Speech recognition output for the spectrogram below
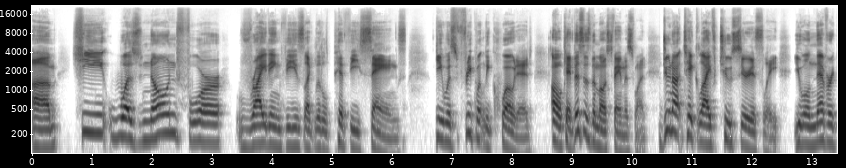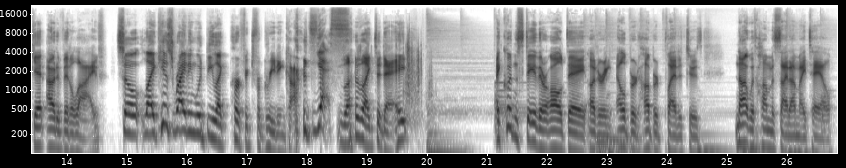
Um, he was known for writing these like little pithy sayings. He was frequently quoted. Oh, okay, this is the most famous one. Do not take life too seriously. You will never get out of it alive. So, like, his writing would be like perfect for greeting cards. Yes. like today. I couldn't stay there all day uttering Elbert Hubbard platitudes, not with homicide on my tail.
